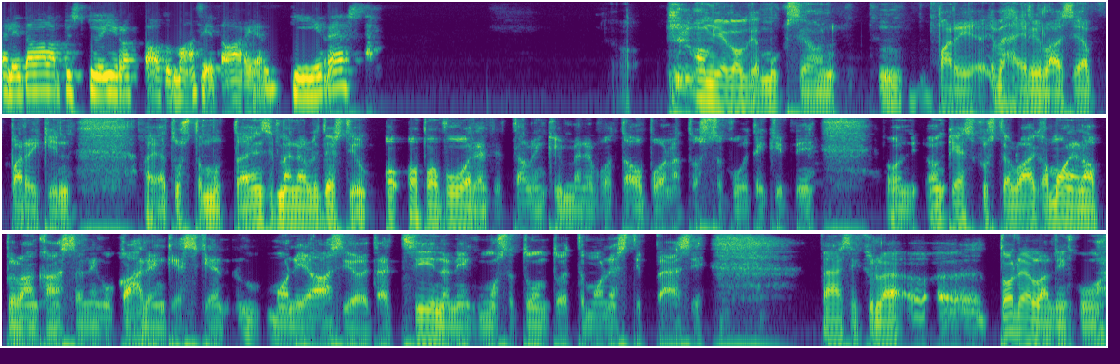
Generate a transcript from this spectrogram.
Eli tavallaan pystyy irrottautumaan siitä arjen kiireestä. Omia kokemuksia on pari, vähän erilaisia parikin ajatusta, mutta ensimmäinen oli tietysti Opo-vuodet, että olin kymmenen vuotta Opona tuossa kuitenkin, niin on, on keskustelu aika monen oppilaan kanssa niin kuin kahden kesken monia asioita, että siinä niin kuin musta tuntuu, että monesti pääsi pääsi kyllä todella niin kuin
